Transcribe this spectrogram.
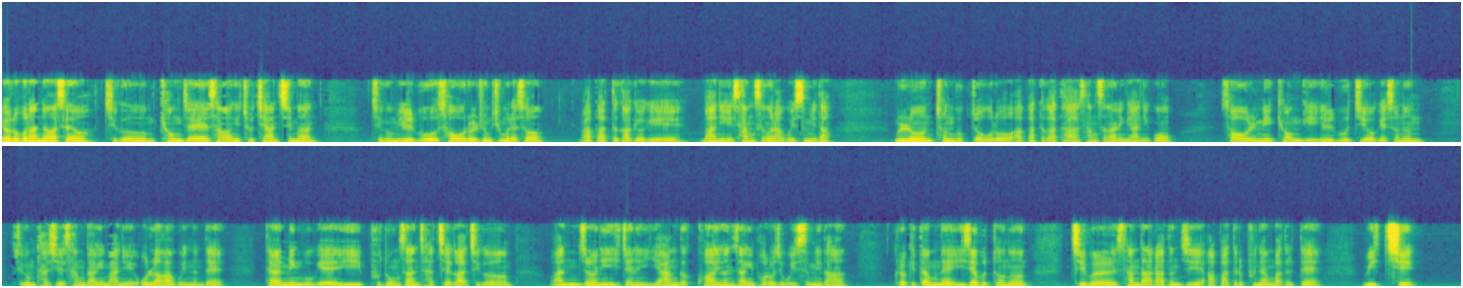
여러분 안녕하세요. 지금 경제 상황이 좋지 않지만 지금 일부 서울을 중심으로 해서 아파트 가격이 많이 상승을 하고 있습니다. 물론 전국적으로 아파트가 다 상승하는 게 아니고 서울 및 경기 일부 지역에서는 지금 다시 상당히 많이 올라가고 있는데 대한민국의 이 부동산 자체가 지금 완전히 이제는 양극화 현상이 벌어지고 있습니다. 그렇기 때문에 이제부터는 집을 산다라든지 아파트를 분양받을 때 위치,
